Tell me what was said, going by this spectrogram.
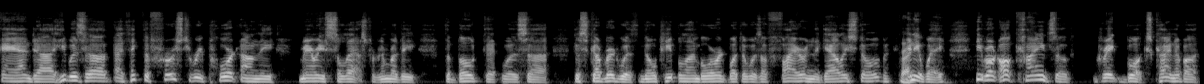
and uh, he was, uh, I think, the first to report on the Mary Celeste. Remember the the boat that was uh, discovered with no people on board, but there was a fire in the galley stove. Right. Anyway, he wrote all kinds of great books, kind of a,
